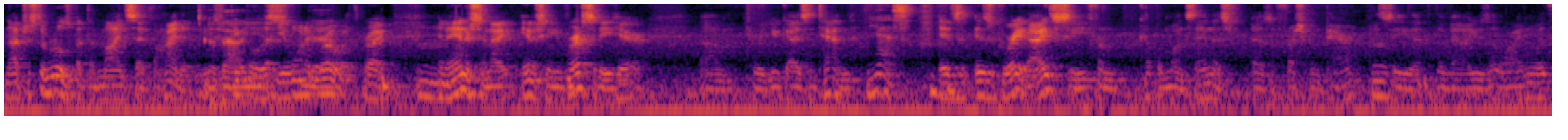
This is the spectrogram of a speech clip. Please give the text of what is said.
Not just the rules, but the mindset behind it. The These are people that you want to yeah. grow with, right? Mm-hmm. And Anderson, I Anderson University here, um, where you guys attend, yes. is is great. I see from a couple months in as as a freshman parent, I see that the values align with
